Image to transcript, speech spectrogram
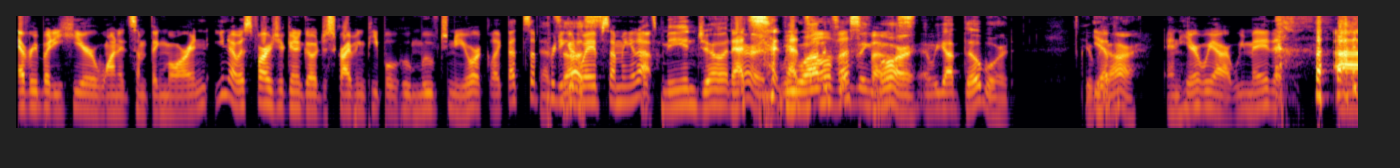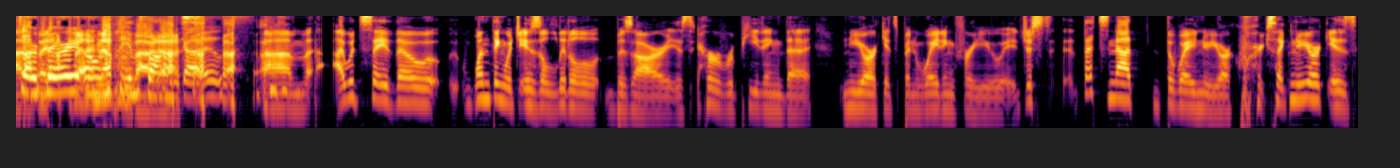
everybody here wanted something more and you know as far as you're going to go describing people who moved to new york like that's a That's pretty good way of summing it up That's me and Joe and That's- Aaron. We that's wanted all of us, something folks. more, and we got Billboard. Here Yep. we are. And here we are. We made it. It's Uh, our but- very but own theme song, us. guys. um, I would say though, one thing which is a little bizarre is her repeating the "New York, it's been waiting for you." It just that's not the way New York works. Like New York is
